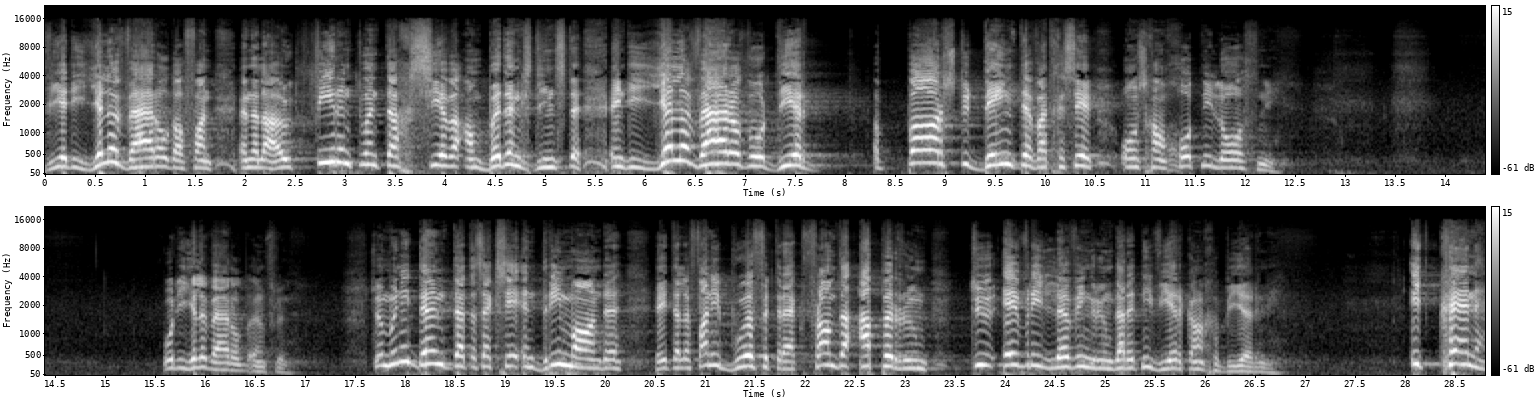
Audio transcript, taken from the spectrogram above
weet die hele wêreld daarvan en hulle hou 24/7 aanbiddingsdienste en die hele wêreld word deur 'n paar studente wat gesê het ons gaan God nie los nie. Word die hele wêreld beïnvloed. So moenie dink dat as ek sê in 3 maande het hulle van die bo vertrek from the upper room to every living room dat dit nie weer kan gebeur nie. It can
